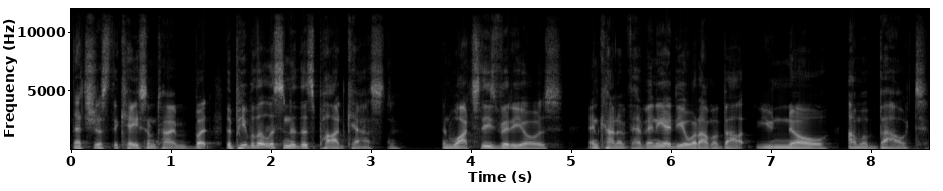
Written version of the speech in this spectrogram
that's just the case sometimes. But the people that listen to this podcast and watch these videos and kind of have any idea what I'm about, you know I'm about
